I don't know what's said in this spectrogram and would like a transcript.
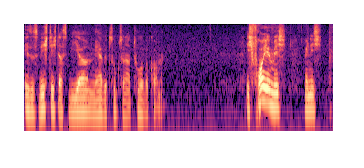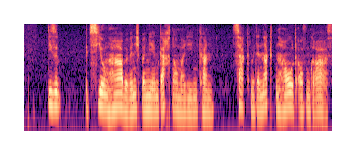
ist es wichtig, dass wir mehr Bezug zur Natur bekommen. Ich freue mich, wenn ich diese Beziehung habe, wenn ich bei mir im Garten auch mal liegen kann. Zack, mit der nackten Haut auf dem Gras.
